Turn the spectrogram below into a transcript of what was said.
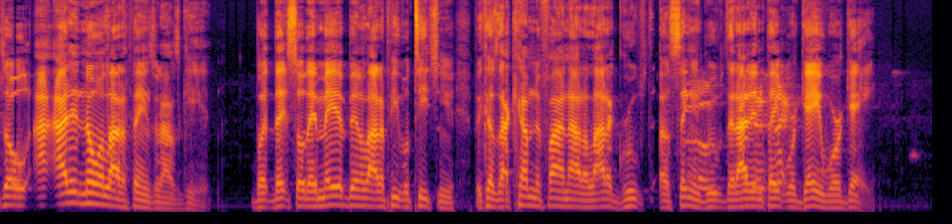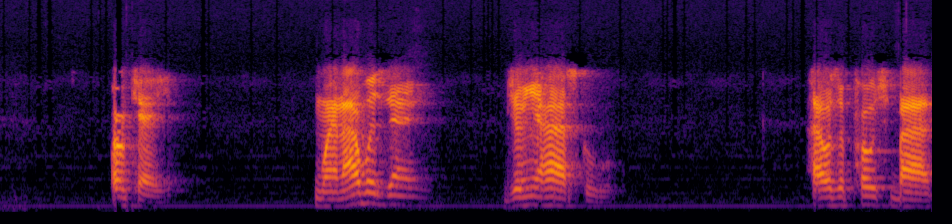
So I, I didn't know a lot of things when I was a kid. But they, so there may have been a lot of people teaching you because I come to find out a lot of groups, uh, singing groups that I didn't think were gay were gay. Okay. When I was in junior high school, I was approached by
